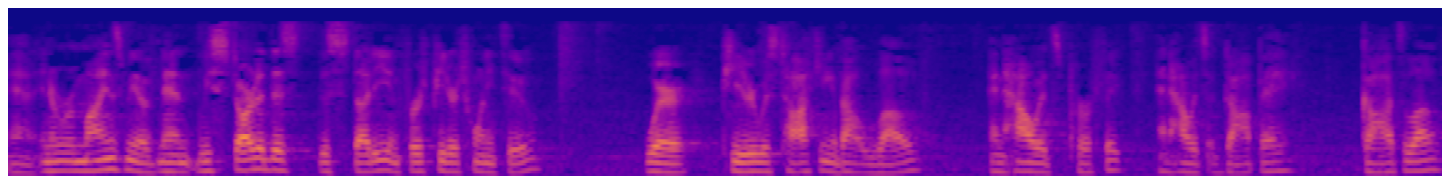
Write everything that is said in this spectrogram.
Man, and it reminds me of, man, we started this, this study in 1 Peter 22, where Peter was talking about love and how it's perfect and how it's agape, God's love.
